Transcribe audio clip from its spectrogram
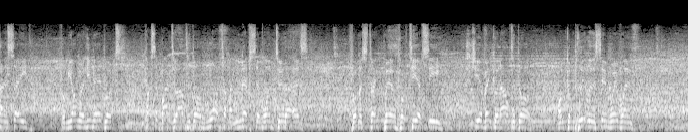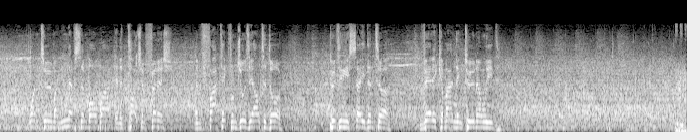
left-hand side from young Raheem Edwards. Cuts it back to Altidore. What a magnificent one-two that is from the strike player for TFC. Giovinco and Altidore on completely the same wavelength. One-two, magnificent ball back and a touch and finish. Emphatic from Jozy Altidore, putting his side into a very commanding 2-0 lead.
